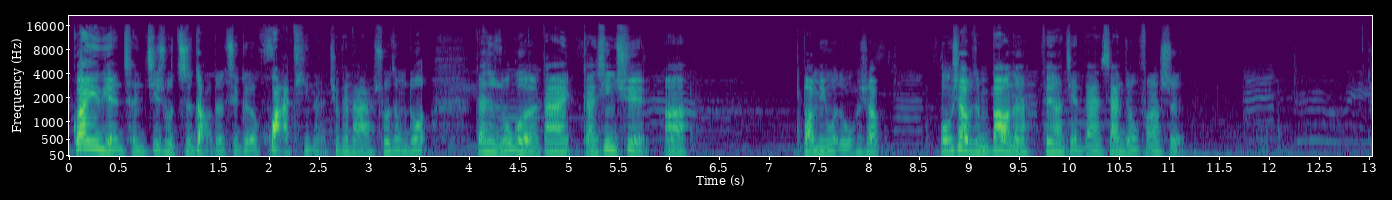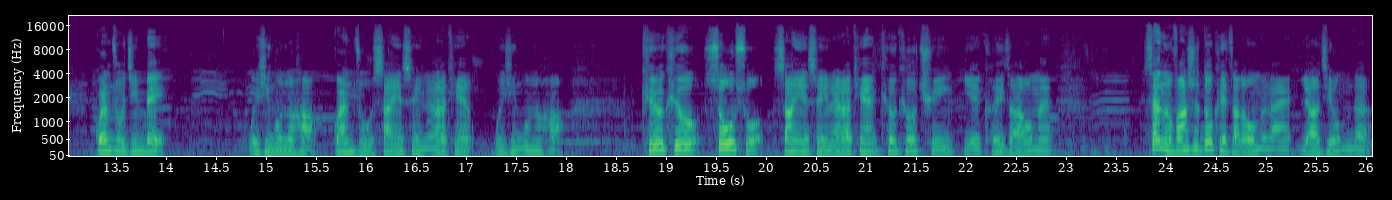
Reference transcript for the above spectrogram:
关于远程技术指导的这个话题呢，就跟大家说这么多。但是如果大家感兴趣啊，报名我的 workshop，workshop 怎么报呢？非常简单，三种方式：关注金贝微信公众号，关注商业摄影聊聊天微信公众号。QQ 搜索“商业摄影聊聊天 ”，QQ 群也可以找到我们，三种方式都可以找到我们来了解我们的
